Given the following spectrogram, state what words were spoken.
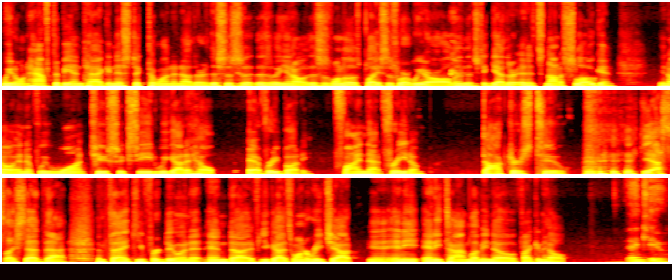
we don't have to be antagonistic to one another. This is this is you know this is one of those places where we are all in this together, and it's not a slogan, you know. And if we want to succeed, we got to help everybody find that freedom doctors too. yes, I said that. And thank you for doing it. And uh, if you guys want to reach out in any anytime, let me know if I can help. Thank you.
